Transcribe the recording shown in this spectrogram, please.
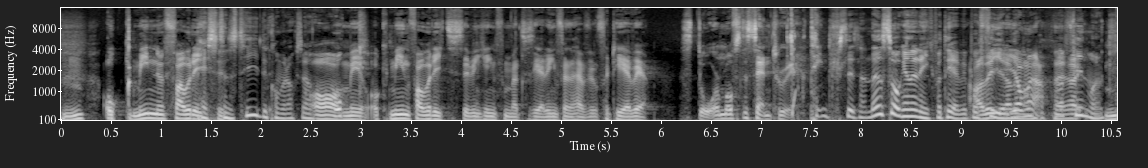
Mm. Och min favorit... Pestens tid kommer också. Ja, och, min, och min favorit Stephen King-filmatisering för, här för tv. Storm of the Century. jag tänkte precis den. Såg jag när den gick på tv på Ja, det- fyra. jag med. Vad fin var den.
